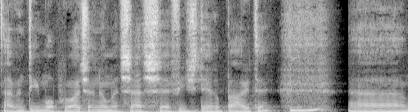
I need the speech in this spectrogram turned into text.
we hebben een team opgebouwd, zijn nu met zes eh, fysiotherapeuten. Mhm. Ehm,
